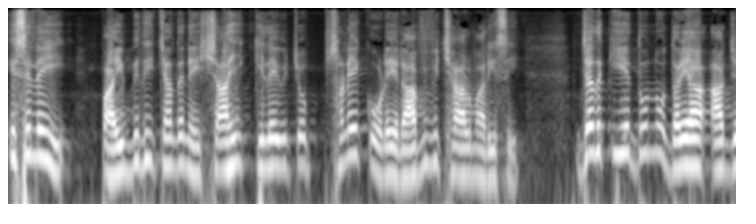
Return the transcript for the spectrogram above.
ਇਸ ਲਈ ਭਾਈ ਬਿਧੀ ਚੰਦ ਨੇ ਸ਼ਾਹੀ ਕਿਲੇ ਵਿੱਚੋਂ ਸਣੇ ਘੋੜੇ ਰਾਵੀ ਵਿਛਾਲ ਮਾਰੀ ਸੀ। ਜਦ ਕਿ ਇਹ ਦੋਨੋਂ ਦਰਿਆ ਅੱਜ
